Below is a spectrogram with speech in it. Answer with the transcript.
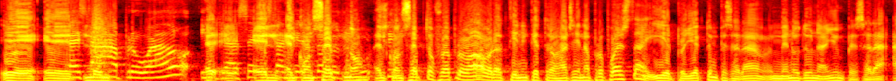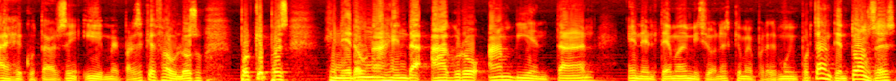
Eh, eh, está aprobado y ya se el, el concepto, no, el concepto fue aprobado, ahora tienen que trabajarse en la propuesta y el proyecto empezará en menos de un año empezará a ejecutarse y me parece que es fabuloso porque pues genera una agenda agroambiental en el tema de emisiones que me parece muy importante. Entonces,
